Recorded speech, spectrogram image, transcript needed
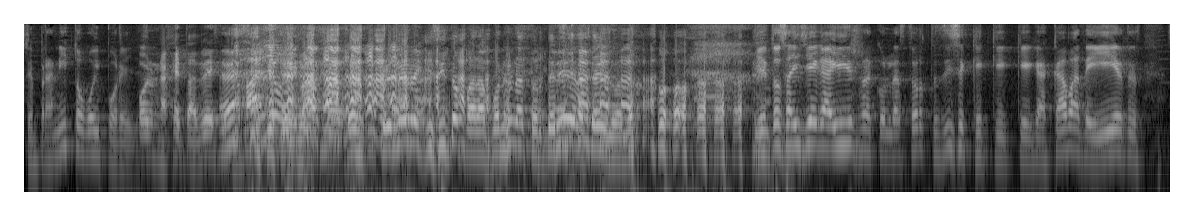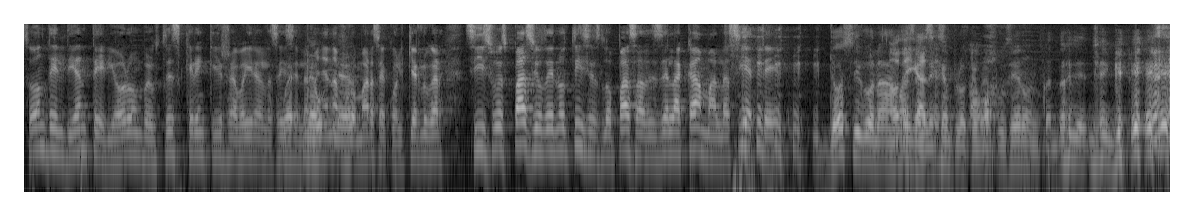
Tempranito voy por ellas. Pon una jeta de este tamaño y vas. El primer requisito para poner una tortería ya la tengo, ¿no? Y entonces ahí llega Isra con las tortas, dice que, que, que acaba de ir, son del día anterior, hombre, ¿ustedes creen que Isra va a ir a las 6 de la mañana a formarse a cualquier lugar? Si su espacio de noticias lo pasa desde la cama a las 7, Yo sigo nada No más el ejemplo que me pusieron cuando llegué.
